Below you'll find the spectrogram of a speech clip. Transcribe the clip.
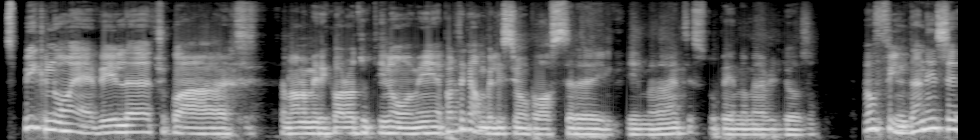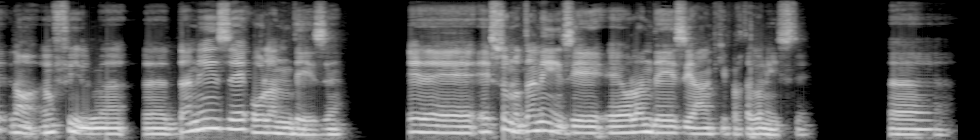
Speak No Evil, cioè qua, se no non mi ricordo tutti i nomi, a parte che ha un bellissimo poster il film, veramente stupendo, meraviglioso. È un film danese, no, è un film eh, danese-olandese. E, e, sono danesi e olandesi anche i protagonisti. Eh,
